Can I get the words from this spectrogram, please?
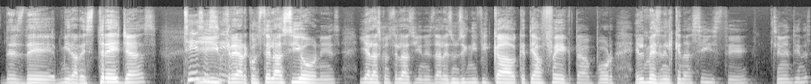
desde mirar estrellas y crear constelaciones y a las constelaciones darles un significado que te afecta por el mes en el que naciste, ¿sí me entiendes?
